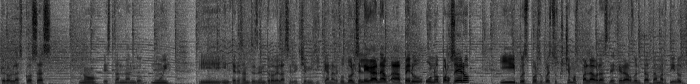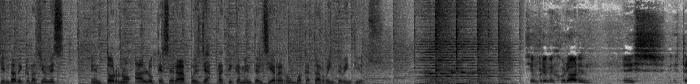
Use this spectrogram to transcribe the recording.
pero las cosas no están dando muy eh, interesantes dentro de la selección mexicana de fútbol. Se le gana a Perú 1 por 0 y pues por supuesto escuchemos palabras de Gerardo el Tata Martino, quien da declaraciones en torno a lo que será pues ya prácticamente el cierre rumbo a Qatar 2022. Siempre mejorar es está,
